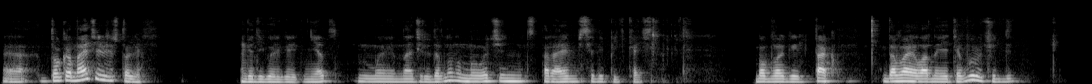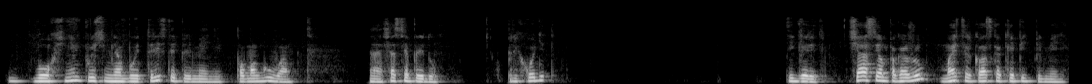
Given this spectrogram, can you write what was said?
э, только начали, что ли? Гадигорий говорит, нет, мы начали давно, но мы очень стараемся лепить качественно. Баба говорит, так, давай, ладно, я тебя выручу, бог с ним, пусть у меня будет 300 пельменей, помогу вам. сейчас я приду. Приходит и говорит, сейчас я вам покажу мастер-класс, как лепить пельмени.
